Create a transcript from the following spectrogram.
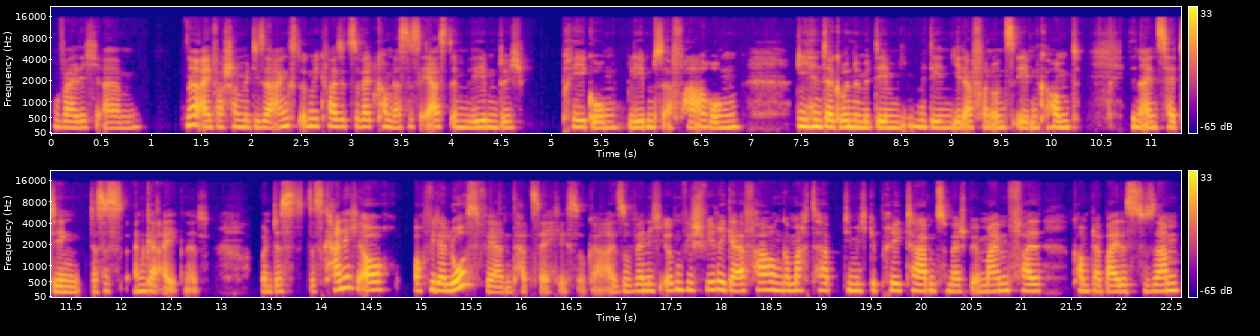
weil ich ähm, ne, einfach schon mit dieser Angst irgendwie quasi zur Welt komme. Das ist erst im Leben durch Prägung, Lebenserfahrungen, die Hintergründe, mit, dem, mit denen jeder von uns eben kommt in ein Setting, das ist angeeignet. Und das, das kann ich auch, auch wieder loswerden tatsächlich sogar. Also wenn ich irgendwie schwierige Erfahrungen gemacht habe, die mich geprägt haben, zum Beispiel in meinem Fall kommt da beides zusammen.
